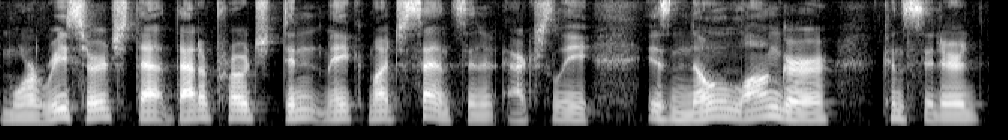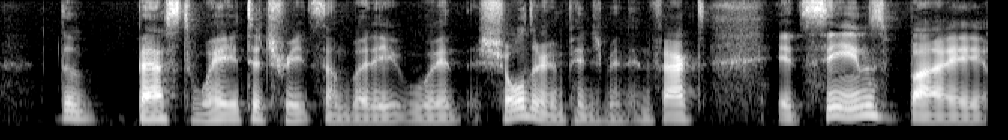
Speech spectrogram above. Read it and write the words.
more research that that approach didn't make much sense, and it actually is no longer considered the best way to treat somebody with shoulder impingement. In fact, it seems by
